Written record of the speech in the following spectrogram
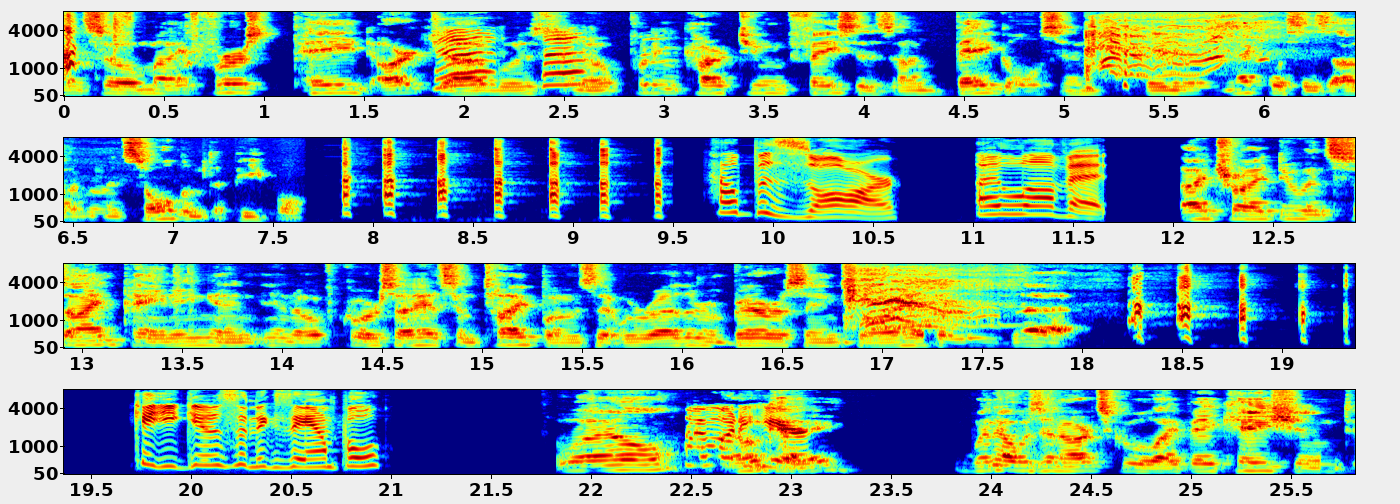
And so my first paid art job was, you know, putting cartoon faces on bagels and they made necklaces out of them and sold them to people. How bizarre. I love it. I tried doing sign painting and, you know, of course I had some typos that were rather embarrassing, so I had to leave that. Can you give us an example? Well, okay. Hear. When I was in art school, I vacationed,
